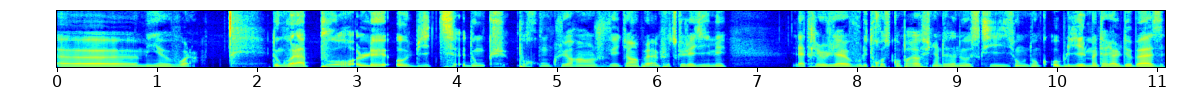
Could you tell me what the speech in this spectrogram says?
Mais voilà. Donc voilà pour le Hobbit. Donc pour conclure, hein, je vais dire un peu la même chose que j'ai dit, mais la trilogie a voulu trop se comparer au Seigneur des Anneaux, qu'ils ont donc oublié le matériel de base.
